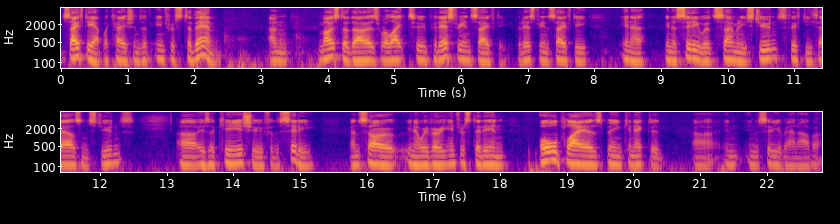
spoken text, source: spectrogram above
safety applications of interest to them. And most of those relate to pedestrian safety. Pedestrian safety in a in a city with so many students, 50,000 students, uh, is a key issue for the city. And so, you know, we're very interested in all players being connected uh, in, in the city of Ann Arbor.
